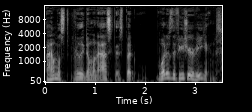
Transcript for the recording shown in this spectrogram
I almost really don't want to ask this, but what is the future of Egan's?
